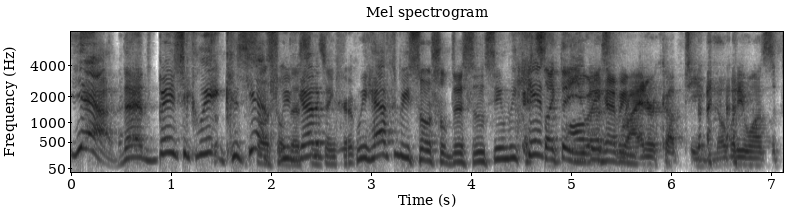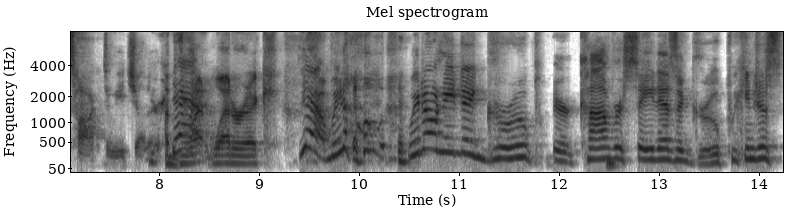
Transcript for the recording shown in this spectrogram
Yeah, that's basically because yes, social we've got distancing to group. we have to be social distancing. We can't It's like the all be U.S. having- Ryder Cup team. Nobody wants to talk to each other. Yeah. Brett Wetterich. Yeah, we don't we don't need to group or conversate as a group. We can just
